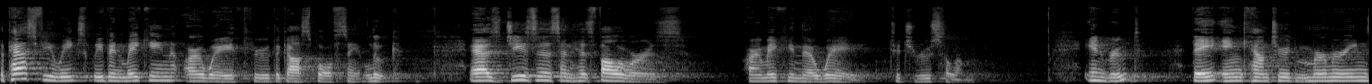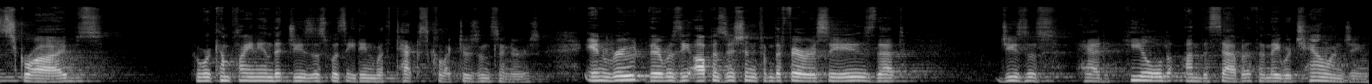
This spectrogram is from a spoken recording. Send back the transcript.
The past few weeks, we've been making our way through the Gospel of St. Luke as Jesus and his followers are making their way to Jerusalem. En route, they encountered murmuring scribes who were complaining that Jesus was eating with tax collectors and sinners. En route, there was the opposition from the Pharisees that Jesus had healed on the Sabbath, and they were challenging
